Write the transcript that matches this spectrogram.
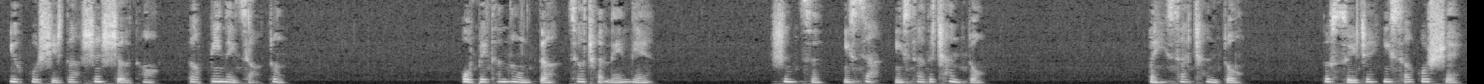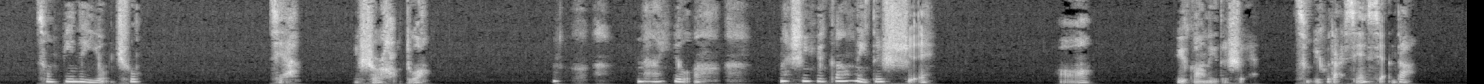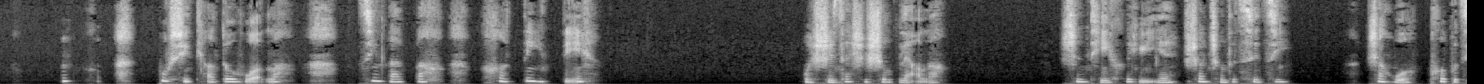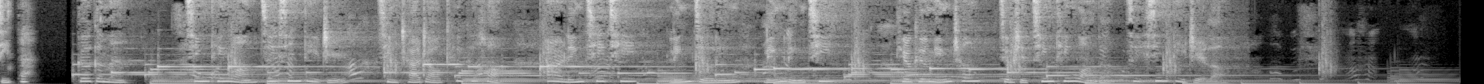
又不时的伸舌头到壁内搅动。我被他弄得娇喘连连，身子一下一下的颤动，每一下颤动，都随着一小股水。从壁内涌出，姐，你水好多。哪有啊？那是浴缸里的水。哦，浴缸里的水怎么有点咸咸的？不许挑逗我了，进来吧，好弟弟。我实在是受不了了，身体和语言双重的刺激，让我迫不及待。哥哥们，倾听网最新地址，请查找 QQ 号二零七七零九零零零七，QQ 名称就是倾听网的最新地址了。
